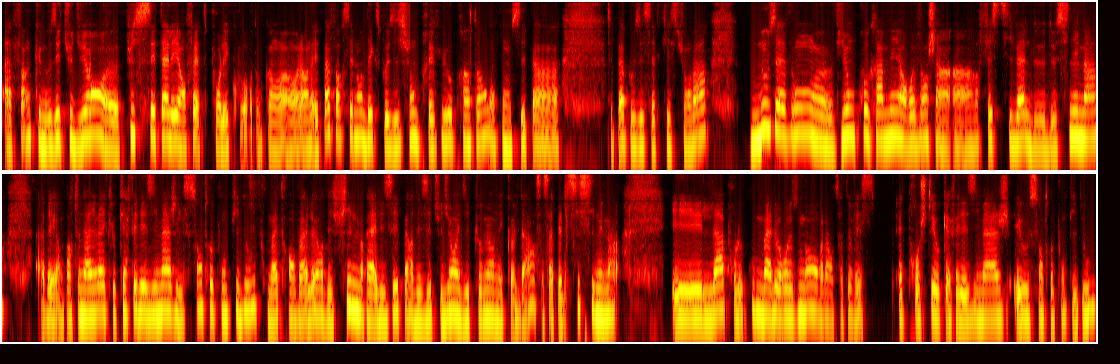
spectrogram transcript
afin que nos étudiants euh, puissent s'étaler en fait pour les cours. Donc, on n'avait pas forcément d'exposition prévue au printemps, donc on ne s'est pas, s'est pas posé cette question-là. Nous avons, euh, Vion, programmé en revanche un, festival de, de, cinéma avec, en partenariat avec le Café des Images et le Centre Pompidou pour mettre en valeur des films réalisés par des étudiants et diplômés en école d'art. Ça s'appelle Six Cinéma. Et là, pour le coup, malheureusement, voilà, ça devait être projeté au Café des Images et au Centre Pompidou.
